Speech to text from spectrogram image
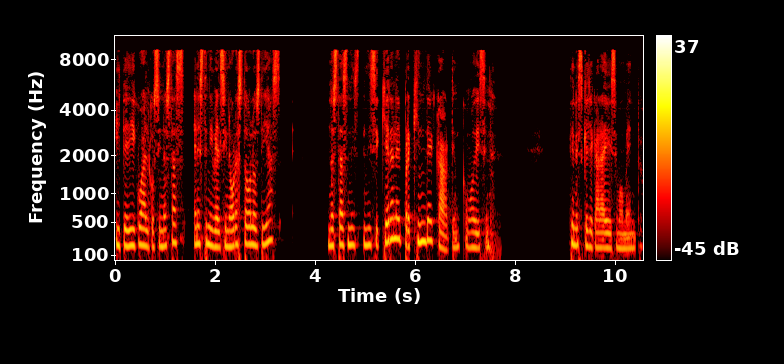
Y te digo algo, si no estás en este nivel, si no oras todos los días, no estás ni, ni siquiera en el pre-kindergarten, como dicen. Tienes que llegar a ese momento,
